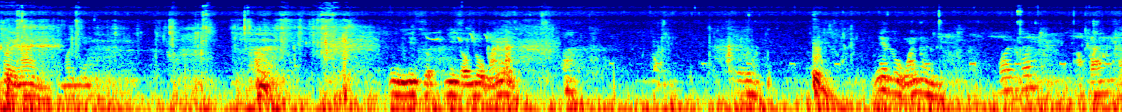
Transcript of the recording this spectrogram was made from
เคยง่ายมันนี่มีสุดมีสมลูกมันนั่นโอ้ยโอ้ยเอาไปเอาไป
